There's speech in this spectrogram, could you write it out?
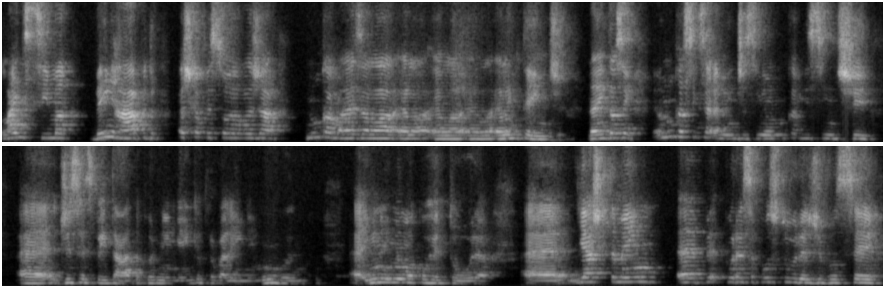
lá em cima, bem rápido, acho que a pessoa, ela já, nunca mais ela, ela, ela, ela, ela entende, né? Então, assim, eu nunca, sinceramente, assim, eu nunca me senti é, desrespeitada por ninguém que eu trabalhei em nenhum banco, é, em nenhuma corretora, é, e acho que também é, por essa postura de você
